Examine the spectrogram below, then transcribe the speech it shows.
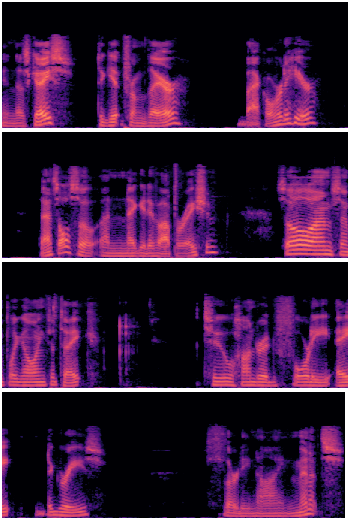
in this case, to get from there back over to here, that's also a negative operation. So I'm simply going to take 248 degrees, 39 minutes,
